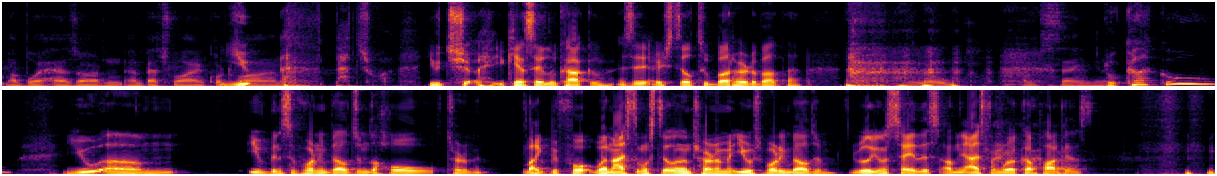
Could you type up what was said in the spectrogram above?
my boy Hazard and, and Batshuayi and Courtois. You, and... you ch- you can't say Lukaku. Is it? Are you still too butthurt about that? no, I'm just saying. You know. Lukaku. You um, you've been supporting Belgium the whole tournament like before when Iceland was still in the tournament, you were supporting Belgium. You really gonna say this on the Iceland World Cup podcast?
